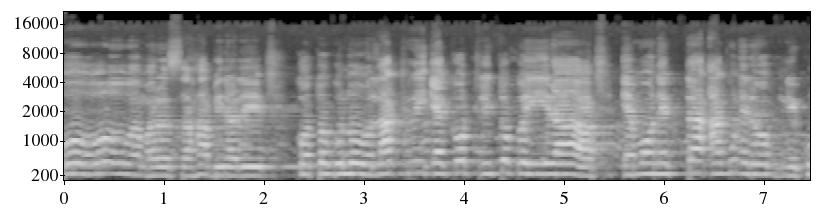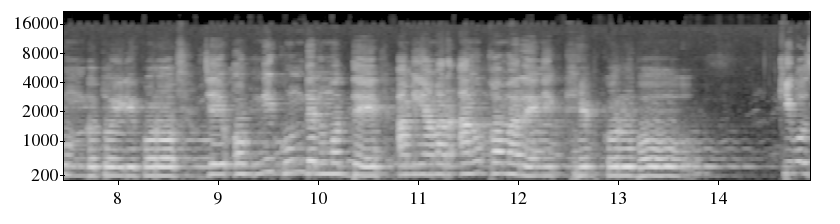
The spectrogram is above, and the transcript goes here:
ও আমার সাহাবিরা রে, কতগুলো লাকড়ি একত্রিত কইরা এমন একটা আগুনের অগ্নিকুণ্ড তৈরি করো, যে অগ্নিকুণ্ডের মধ্যে আমি আমার আলকমারে নিক্ষেপ করব। কি বলছে?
